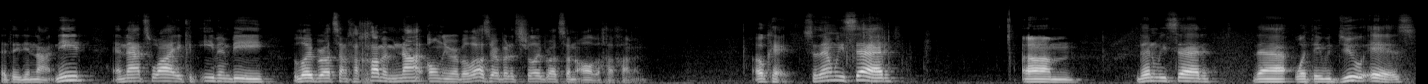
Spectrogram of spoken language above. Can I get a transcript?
that they did not need, and that's why it could even be not only Rabbi Lazar, but it's Shaloi Baratzan all the Chachamim. Okay, so then we said, um, then we said that what they would do is,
